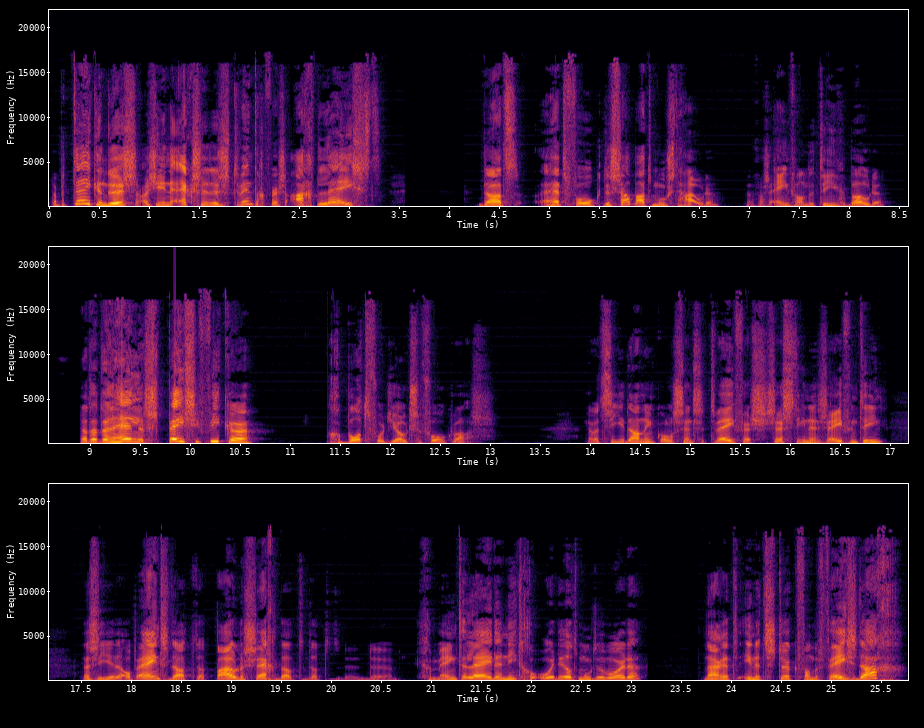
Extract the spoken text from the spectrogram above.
Dat betekent dus, als je in Exodus 20 vers 8 leest, dat het volk de Sabbat moest houden, dat was een van de tien geboden, dat het een hele specifieke gebod voor het Joodse volk was. En wat zie je dan in Colossense 2 vers 16 en 17? Dan zie je opeens dat, dat Paulus zegt dat, dat de gemeenteleden niet geoordeeld moeten worden naar het, in het stuk van de feestdag,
